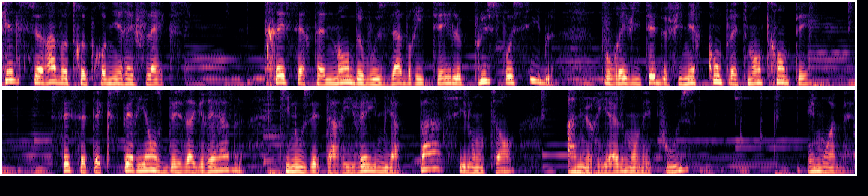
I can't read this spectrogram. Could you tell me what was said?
Quel sera votre premier réflexe? Très certainement de vous abriter le plus possible pour éviter de finir complètement trempé. C'est cette expérience désagréable qui nous est arrivée il n'y a pas si longtemps à Muriel, mon épouse, et moi-même.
